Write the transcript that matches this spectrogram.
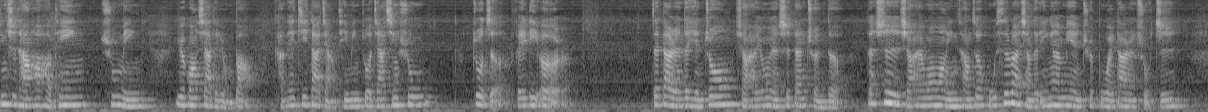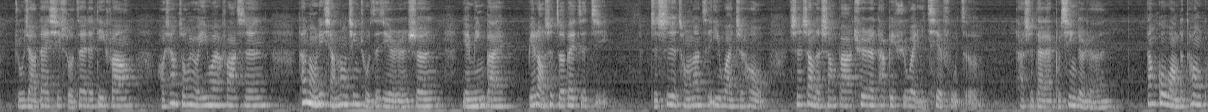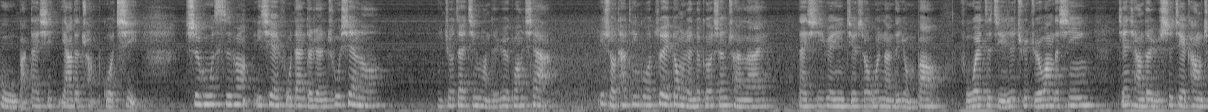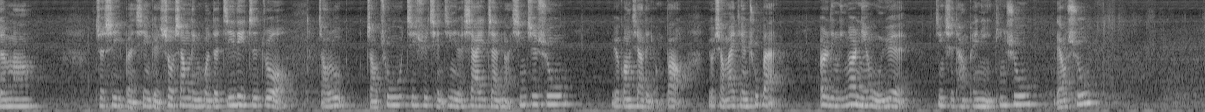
金石堂好好听，书名《月光下的拥抱》，卡内基大奖提名作家新书，作者菲利厄尔。在大人的眼中，小孩永远是单纯的，但是小孩往往隐藏着胡思乱想的阴暗面，却不为大人所知。主角黛西所在的地方，好像总有意外发生。他努力想弄清楚自己的人生，也明白别老是责备自己。只是从那次意外之后，身上的伤疤确认他必须为一切负责。他是带来不幸的人。当过往的痛苦把黛西压得喘不过气。似乎释放一切负担的人出现了，你就在今晚的月光下，一首他听过最动人的歌声传来。黛西愿意接受温暖的拥抱，抚慰自己日趋绝望的心，坚强地与世界抗争吗？这是一本献给受伤灵魂的激励之作，找入找出继续前进的下一站暖心之书。月光下的拥抱，由小麦田出版，二零零二年五月。金石堂陪你听书，聊书。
